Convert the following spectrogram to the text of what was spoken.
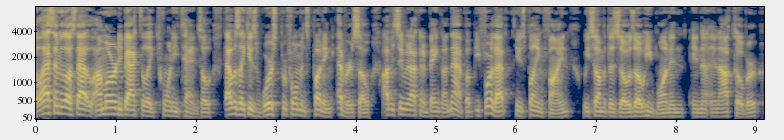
The last time he lost that, I'm already back to like 2010. So that was like his worst performance putting ever. So obviously we're not going to bank on that. But before that, he was playing fine. We saw him at the Zozo. He won in, in, in October.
